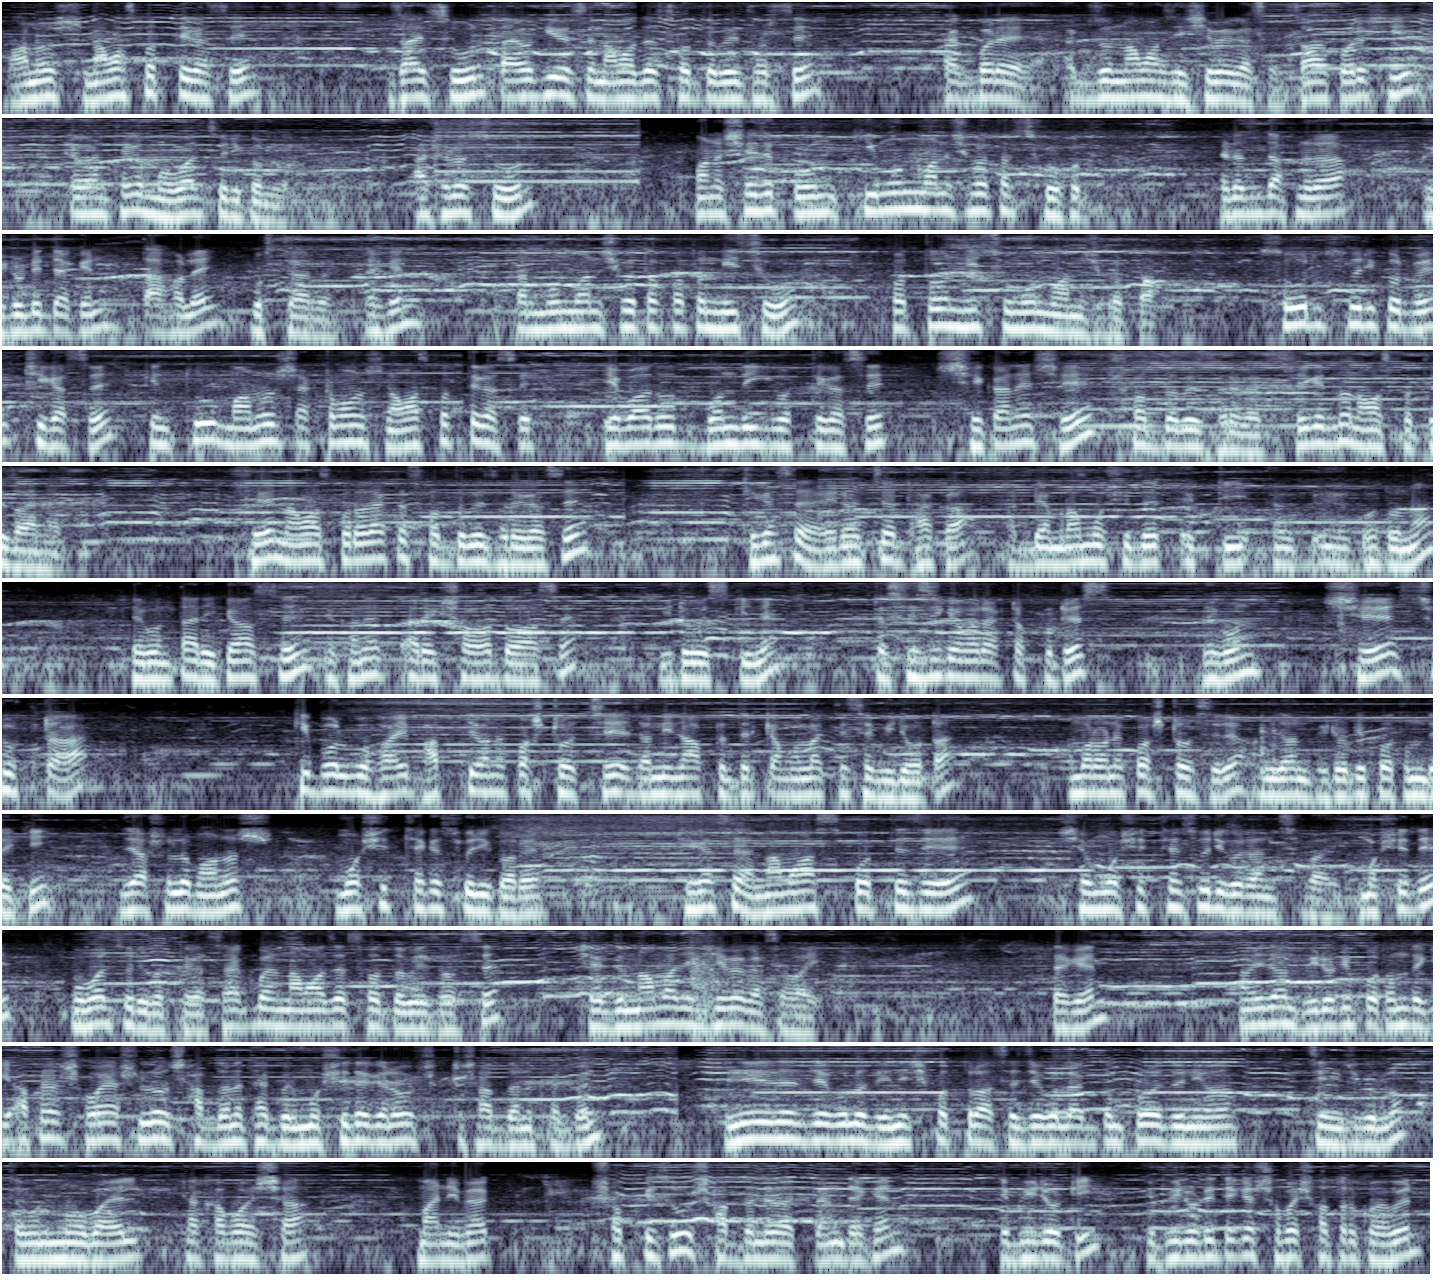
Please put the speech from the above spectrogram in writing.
মানুষ নামাজ পড়তে গেছে, যাই সুর তাইও কী হয়েছে, নামাজের শ্রদ্ধ বেশ ধরছে, একবারে একজন নামাজ হিসেবে গেছে। যাওয়ার পরে সে এখান থেকে মোবাইল চুরি করল। আসলে চুর মানে সে যে কোন, কী মন মানসিকতার চুর এটা যদি আপনারা ভিডিওটি দেখেন, তাহলে বুঝতে পারবেন। দেখেন, তার মন মানসিকতা কত নিচু কত নিচু মন মানসিকতা। চুর চুরি করবে, ঠিক আছে, কিন্তু মানুষ, একটা মানুষ নামাজ পড়তে গেছে এবাদত বন্দিগি করতে গেছে, সেখানে সে ছদ্মবেশ ধরে গেছে। সে কিন্তু নামাজ পড়তে যায় না। সে নামাজ পড়ার একটা ছদ্মবেশ ধরে গেছে, ঠিক আছে, এটা হচ্ছে ঢাকা আর ডেমরা মসজিদের একটি ঘটনা। এবং তারিখা আছে, এখানে তারিখ সহ দেওয়া আছে ভিডিও স্ক্রিনে একটা সিসি ক্যামেরা একটা ফুটেজ দেখুন, সে চুরটা কি বলব ভাই, ভাবতে অনেক কষ্ট হচ্ছে, জানি না আপনাদের কেমন লাগতেছে ভিডিওটা আমার অনেক কষ্ট হচ্ছিল আমি যখন ভিডিওটি প্রথম দেখি যে আসলে মানুষ মসজিদ থেকে চুরি করে। ঠিক আছে? নামাজ পড়তে যেয়ে সে মসজিদ থেকে চুরি করে আনছে ভাই। মসজিদে মোবাইল চুরি করতে গেছে। একবার নামাজের বেজ ধরছে। সে একজন নামাজ হিসেবে গেছে ভাই। দেখেন আমি যখন ভিডিওটি প্রথম দেখি, আপনারা সবাই আসলেও সাবধানে থাকবেন, মসজিদে গেলেও একটু সাবধানে থাকবেন। নিজেদের যেগুলো জিনিসপত্র আছে, যেগুলো একদম প্রয়োজনীয় জিনিসগুলো, যেমন মোবাইল, টাকা পয়সা মানি ব্যাগ সব কিছু সাবধানে রাখবেন। দেখেন, এই ভিডিওটি এই ভিডিওটি থেকে সবাই সতর্ক হবেন।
